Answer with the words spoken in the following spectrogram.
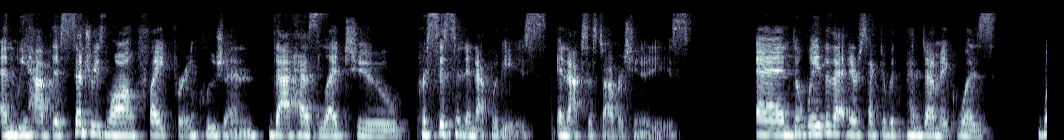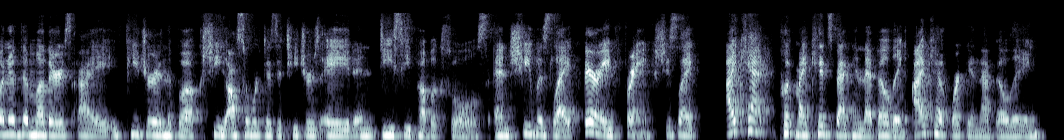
And we have this centuries long fight for inclusion that has led to persistent inequities in access to opportunities. And the way that that intersected with the pandemic was one of the mothers I feature in the book. She also worked as a teacher's aide in DC public schools. And she was like very frank. She's like, I can't put my kids back in that building. I can't work in that building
